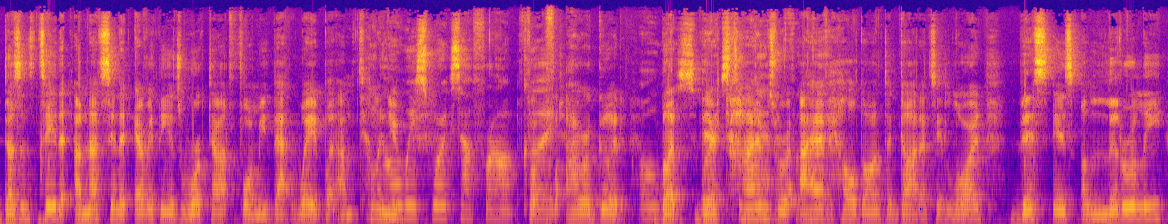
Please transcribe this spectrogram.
doesn't say that I'm not saying that everything has worked out for me that way, but I'm telling you. it you always works out for our good for our good. Always but there are times where I have good. held on to God and say, Lord, this is a literally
